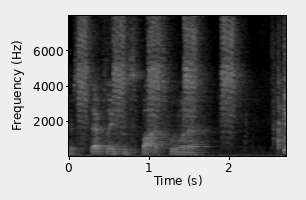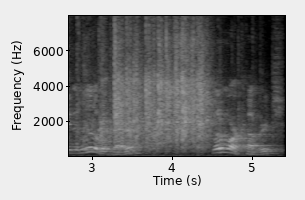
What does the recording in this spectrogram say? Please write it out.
There's definitely some spots we want to get a little bit better, a little more coverage.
